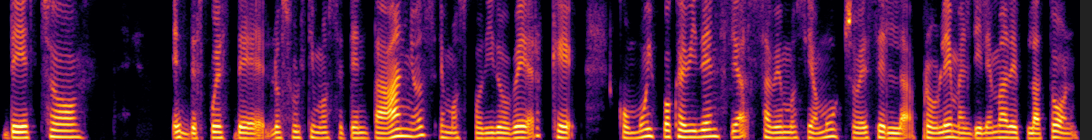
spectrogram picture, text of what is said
De hecho, después de los últimos 70 años, hemos podido ver que con muy poca evidencia sabemos ya mucho. Es el problema, el dilema de Platón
